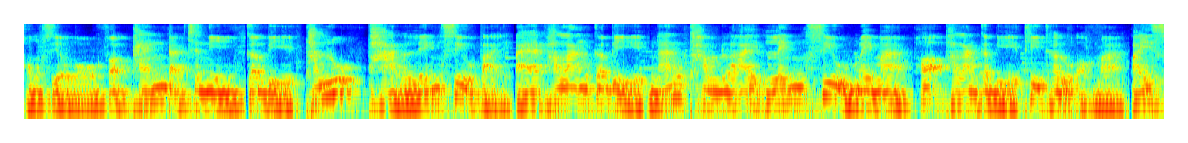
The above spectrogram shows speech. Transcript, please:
ของเสี่ยวโง่ก็แทงดัชนีกระบี่ทะลุผ่านเล้งซิ่วไป แต่พลังกระบี่นั้นทำร้ายเล้งซิ่วไม่มาก เพราะพลังกระบี่ที่ทะลุออกมา ไปส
